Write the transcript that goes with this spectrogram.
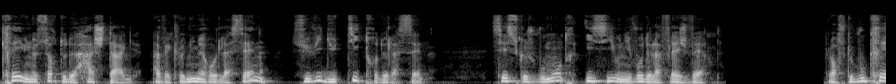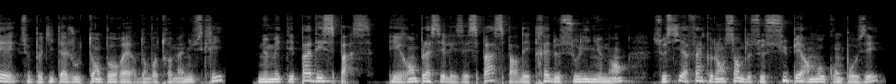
créez une sorte de hashtag avec le numéro de la scène suivi du titre de la scène. C'est ce que je vous montre ici au niveau de la flèche verte. Lorsque vous créez ce petit ajout temporaire dans votre manuscrit, ne mettez pas d'espace et remplacez les espaces par des traits de soulignement, ceci afin que l'ensemble de ce super mot composé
